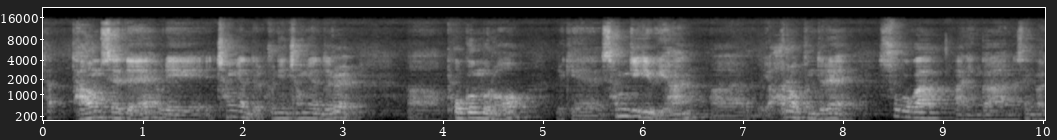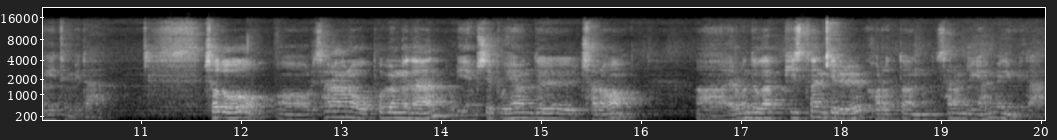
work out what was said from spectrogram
다, 음 세대 우리 청년들 군인 청년들을 어, 복음으로 이렇게 섬기기 위한 어, 여러 분들의 수고가 아닌가 하는 생각이 듭니다. 저도 어, 우리 사랑하는 오포병여단 우리 MCF 회원들처럼 아, 여러분들과 비슷한 길을 걸었던 사람 중에 한 명입니다.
